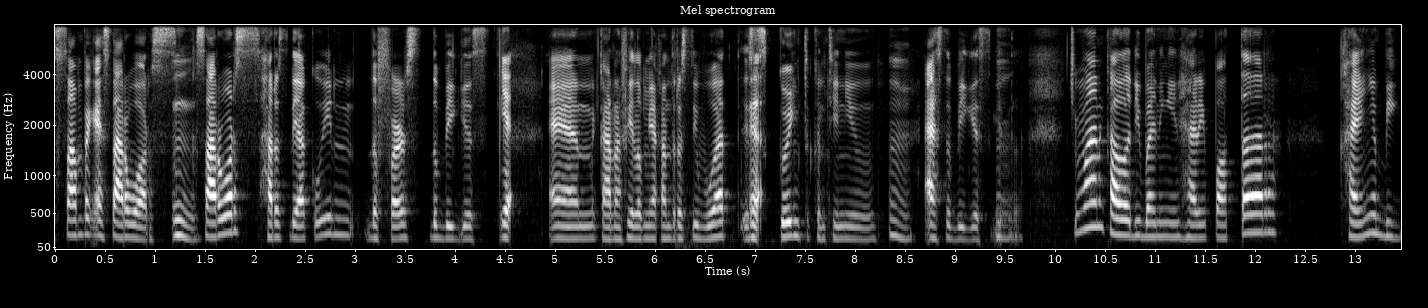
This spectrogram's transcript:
sampai kayak Star Wars. Hmm. Star Wars harus diakuin the first, the biggest. Ya. And karena filmnya akan terus dibuat, it's going to continue Hmm. as the biggest gitu. Cuman kalau dibandingin Harry Potter, kayaknya big,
